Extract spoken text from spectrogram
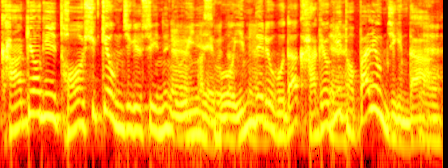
가격이 더 쉽게 움직일 수 있는 네, 요인이 맞습니다. 되고 임대료보다 가격이 예. 더 빨리 움직인다.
